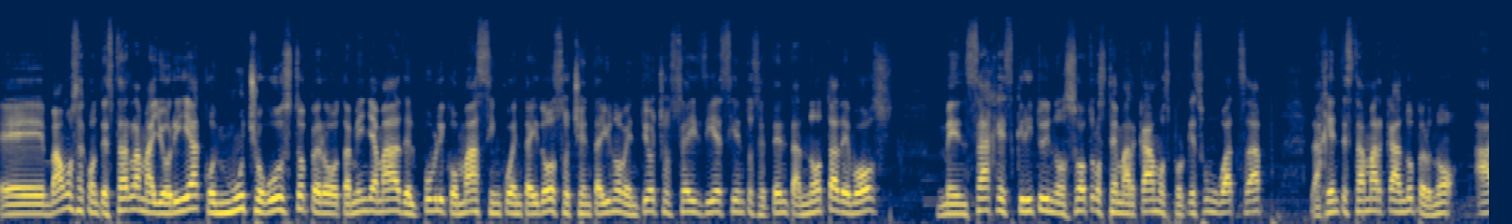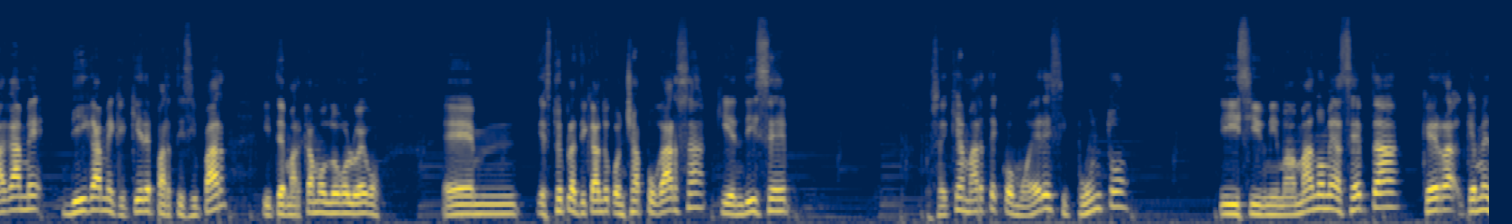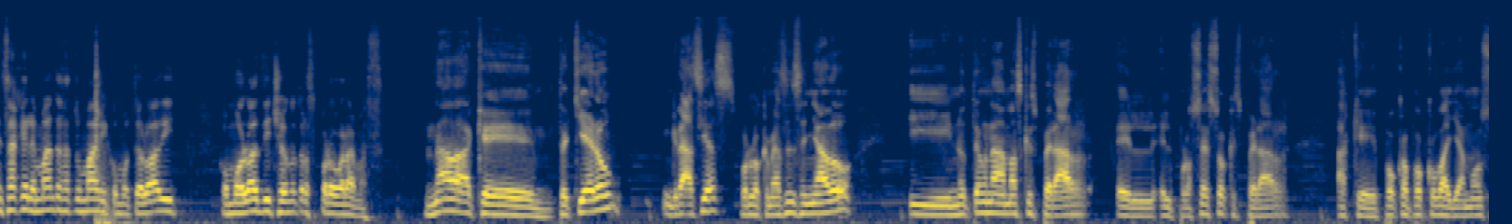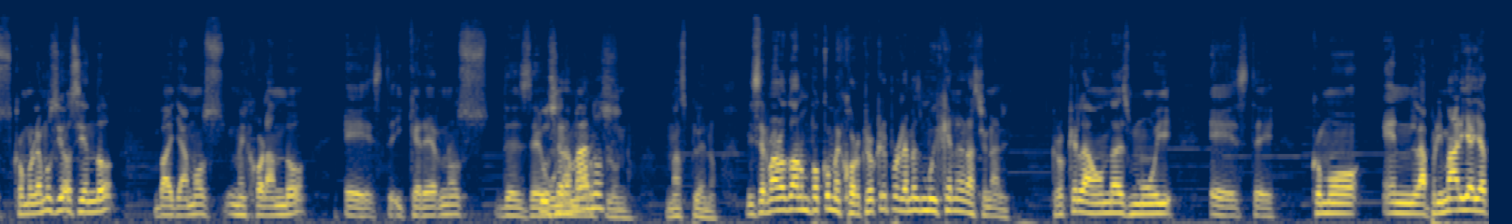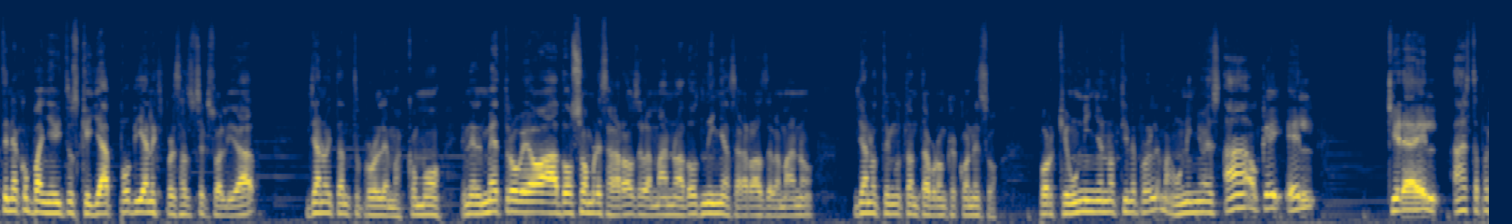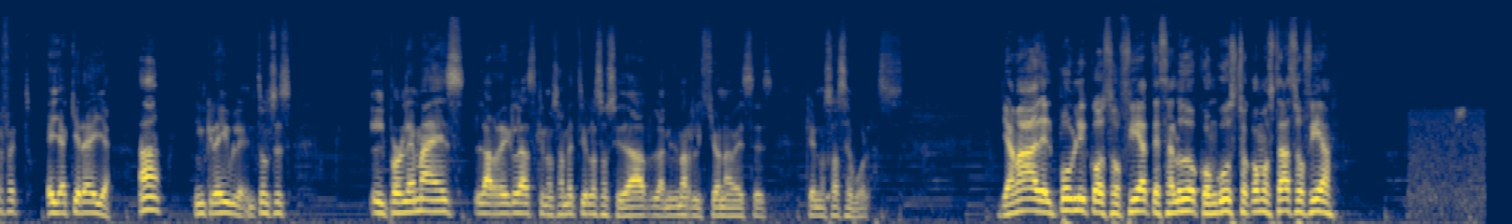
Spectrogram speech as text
eh, vamos a contestar la mayoría con mucho gusto, pero también llamadas del público más 52 81 28 6 10 170. Nota de voz, mensaje escrito y nosotros te marcamos porque es un WhatsApp. La gente está marcando, pero no, hágame, dígame que quiere participar y te marcamos luego, luego. Em, estoy platicando con Chapo Garza, quien dice: Pues hay que amarte como eres y punto. Y si mi mamá no me acepta, ¿Qué, mensaje le mandas a tu mami como, te lo ha como lo has dicho en otros programas? Nada, que te quiero, gracias por lo que me has enseñado y no tengo nada más que esperar el, proceso, que esperar a que poco a poco vayamos, como lo hemos ido haciendo, vayamos mejorando este, y querernos desde un hermanos? amor más pleno. Mis hermanos van un poco mejor, creo que el problema es muy generacional. Creo que la onda es muy, este, como en la primaria ya tenía compañeritos que ya podían expresar su sexualidad, ya no hay tanto problema. Como en el metro veo a dos hombres agarrados de la mano, a dos niñas agarradas de la mano, ya no tengo tanta bronca con eso. Porque un niño no tiene problema. Un niño es, ah, ok, él quiere a él. Ah, está perfecto. Ella quiere a ella. Ah, increíble. Entonces, el problema es las reglas que nos ha metido la sociedad, la misma religión a veces, que nos hace bolas. Llamada del público, Sofía, te saludo con gusto. ¿Cómo estás, Sofía?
